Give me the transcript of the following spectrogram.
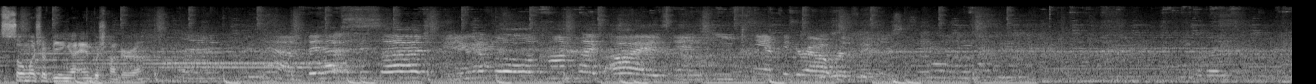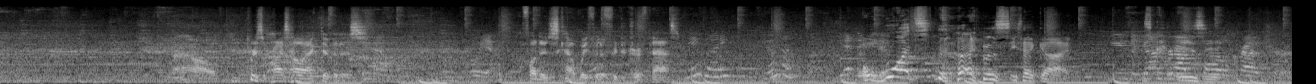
so much of being an ambush hunter, huh? yeah, they have such beautiful, complex eyes, and he can't figure out where the food is. Wow. Pretty surprised how active it is. Oh I just kind of wait for the food to drift past. Hey buddy. Yeah, Oh, what? I didn't see that guy. He's crazy. drop coral croucher.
